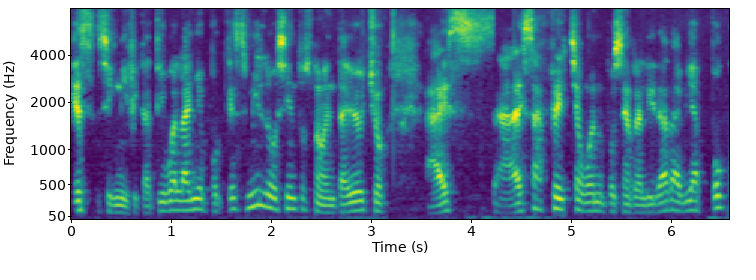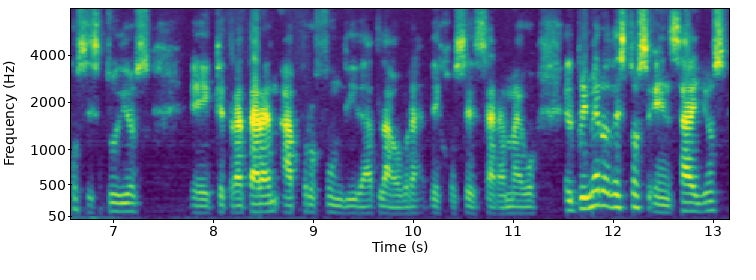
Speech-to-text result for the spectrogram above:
es significativo el año porque es 1998. A, a esa fecha, bueno, pues en realidad había pocos estudios eh, que trataran a profundidad la obra de José Saramago. El primero de estos ensayos,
